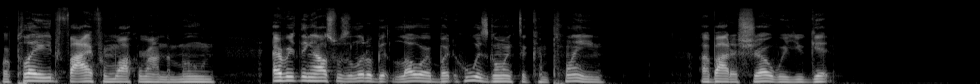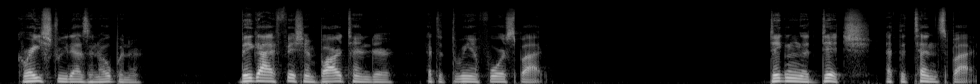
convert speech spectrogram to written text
were played, five from Walk Around the Moon. Everything else was a little bit lower, but who is going to complain about a show where you get Grey Street as an opener, Big Eyed Fish and Bartender at the three and four spot, Digging a Ditch at the 10 spot?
